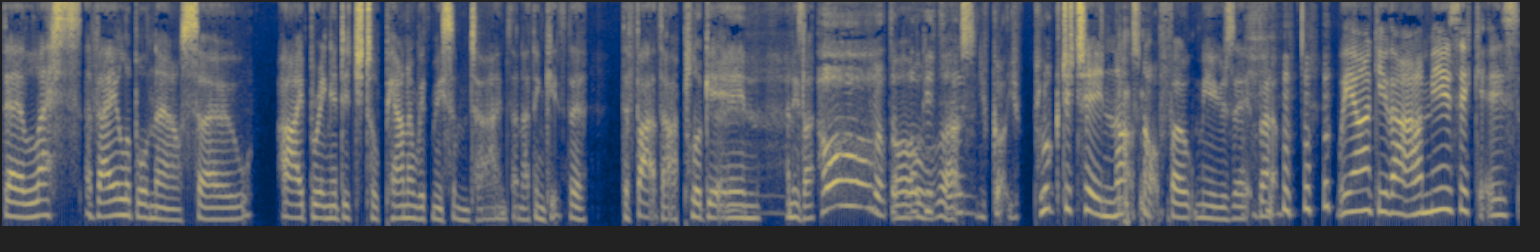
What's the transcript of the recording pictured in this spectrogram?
they're less available now. So I bring a digital piano with me sometimes, and I think it's the the fact that I plug it in, and he's like, "Oh, oh that's you've got you've plugged it in. That's not folk music." But we argue that our music is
